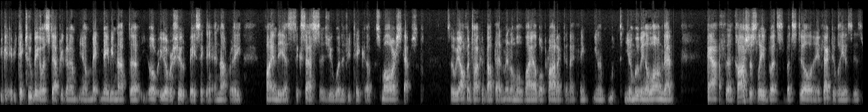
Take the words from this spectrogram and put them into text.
if you take too big of a step, you're going to you know may, maybe not uh, you, over, you overshoot basically and not really find the uh, success as you would if you take smaller steps. So we often talk about that minimal viable product, and I think you know you know moving along that path uh, cautiously but but still effectively is, is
